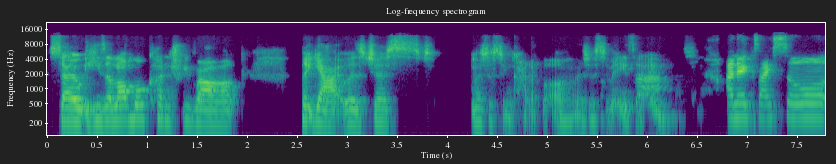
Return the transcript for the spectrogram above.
so he's a lot more country rock. But yeah, it was just it was just incredible. It was just amazing. I know because I saw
